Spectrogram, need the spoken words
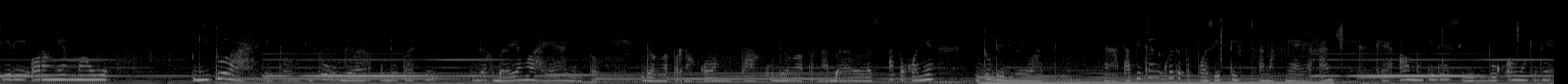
ya ciri orang yang mau begitulah gitu. Itu udah udah pasti udah kebayang lah ya gitu. Udah nggak pernah kontak udah nggak pernah bales. Ah pokoknya itu udah dilewatin nah tapi kan gue tetap positif anaknya ya kan. Kayak oh mungkin dia sibuk oh mungkin dia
